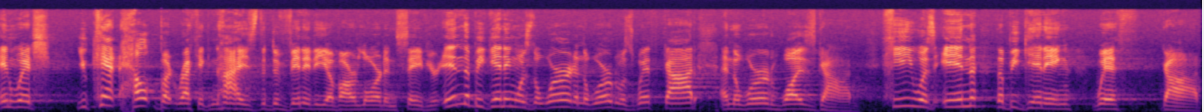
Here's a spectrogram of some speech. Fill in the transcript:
in which you can't help but recognize the divinity of our Lord and Savior. In the beginning was the Word, and the Word was with God, and the Word was God. He was in the beginning with God.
